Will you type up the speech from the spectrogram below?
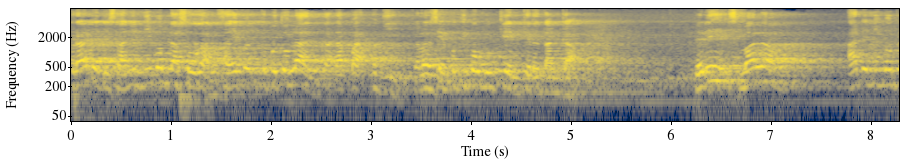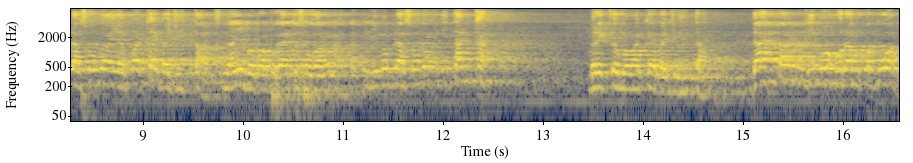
berada di sana 15 orang, saya pun kebetulan tak dapat pergi. Kalau saya pergi pun mungkin kena tangkap. Jadi semalam ada 15 orang yang pakai baju hitam. Sebenarnya beberapa ratus orang lah, tapi 15 orang ditangkap. Mereka memakai baju hitam. Datang lima orang peguam.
